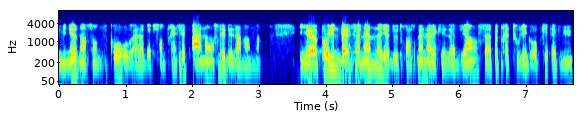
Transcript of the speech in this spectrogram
ministre, dans son discours à l'adoption de principe, a annoncé des amendements. Il n'y a pas eu une belle semaine, là, il y a deux, trois semaines avec les audiences. À peu près tous les groupes qui étaient venus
